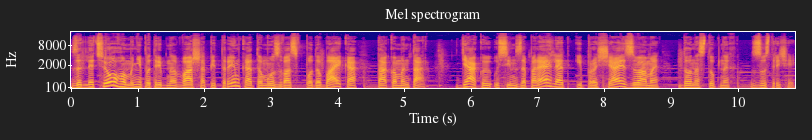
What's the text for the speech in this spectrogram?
Задля цього мені потрібна ваша підтримка, тому з вас вподобайка та коментар. Дякую усім за перегляд і прощаюсь з вами до наступних зустрічей.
